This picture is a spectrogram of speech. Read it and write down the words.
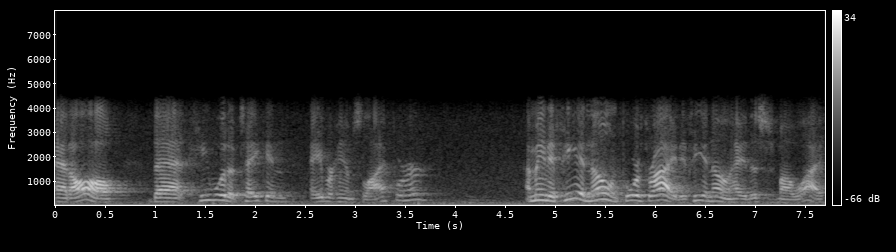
at all that he would have taken Abraham's life for her? I mean, if he had known forthright, if he had known, hey, this is my wife,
